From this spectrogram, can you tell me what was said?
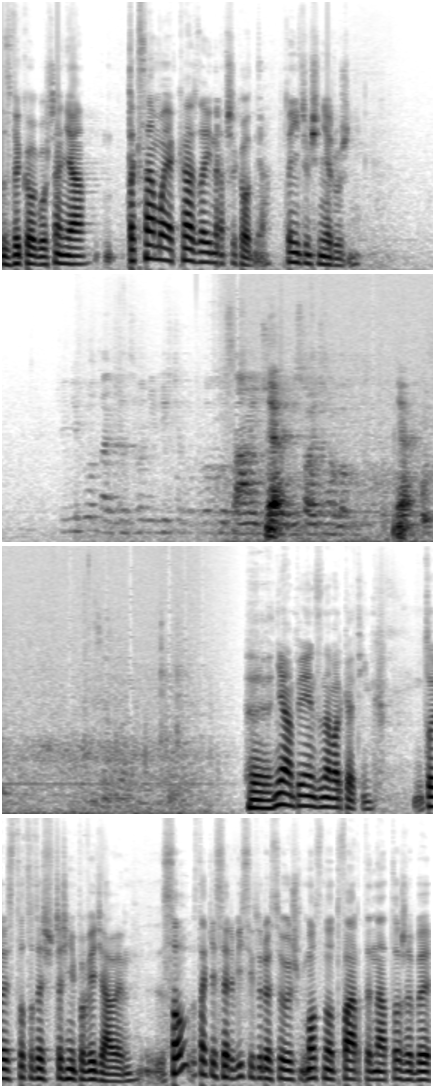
zwykłe ogłoszenia, tak samo jak każda inna przychodnia. To niczym się nie różni. Czyli nie było tak, że dzwoniliście po prostu sami, czy Nie. wysłaliście na? Nie. E, Nie mam pieniędzy na marketing. To jest to, co też wcześniej powiedziałem. Są takie serwisy, które są już mocno otwarte na to, żeby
